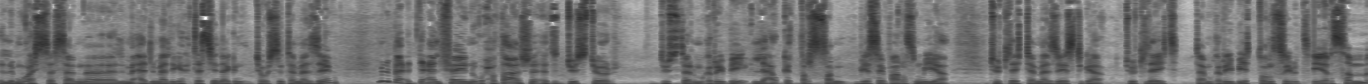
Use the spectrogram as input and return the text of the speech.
المؤسسة المعهد المالي حتى سينا توسن تمازيغ من بعد 2011 الدستور الدستور المغربي اللي عاود كيترسم بصفة رسمية. توتليت تمازيغ تلقى توتليت تا مغربي تنصيبت يرسم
